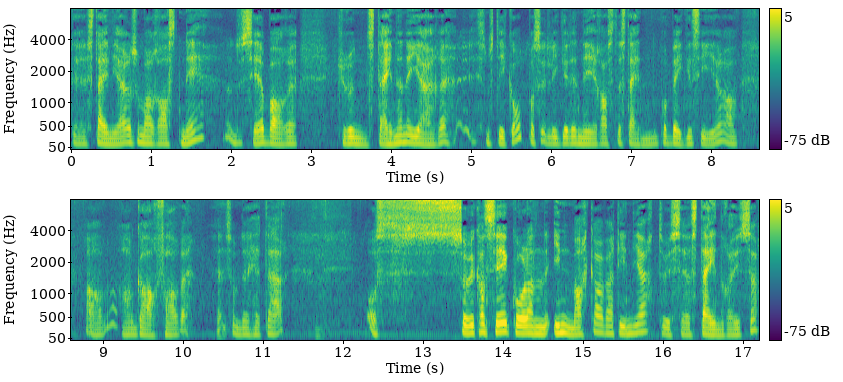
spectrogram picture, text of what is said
Det er steingjerder som har rast ned. Du ser bare grunnsteinene i gjerdet som stikker opp, og så ligger det nedraste steinene på begge sider av, av, av gardfaret, som det heter her. Og så vi kan se hvordan innmarka har vært inngjert. Vi ser steinrøyser,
